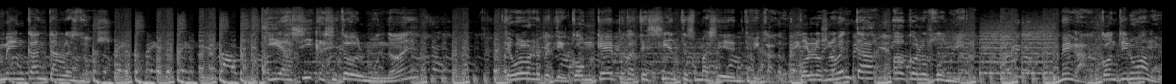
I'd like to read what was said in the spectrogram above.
me encantan las dos. Y así casi todo el mundo, ¿eh? Te vuelvo a repetir, ¿con qué época te sientes más identificado? ¿Con los 90 o con los 2000? Venga, continuamos.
